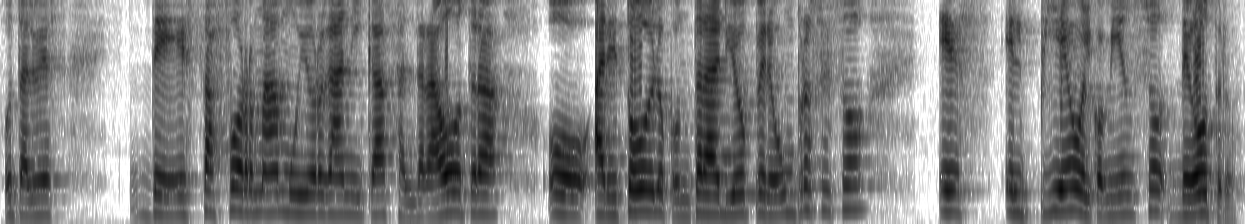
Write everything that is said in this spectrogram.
o tal vez de esta forma muy orgánica saldrá otra o haré todo lo contrario, pero un proceso es el pie o el comienzo de otro.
